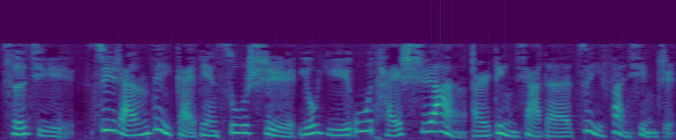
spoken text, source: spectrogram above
此举虽然未改变苏轼由于乌台诗案而定下的罪犯性质，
